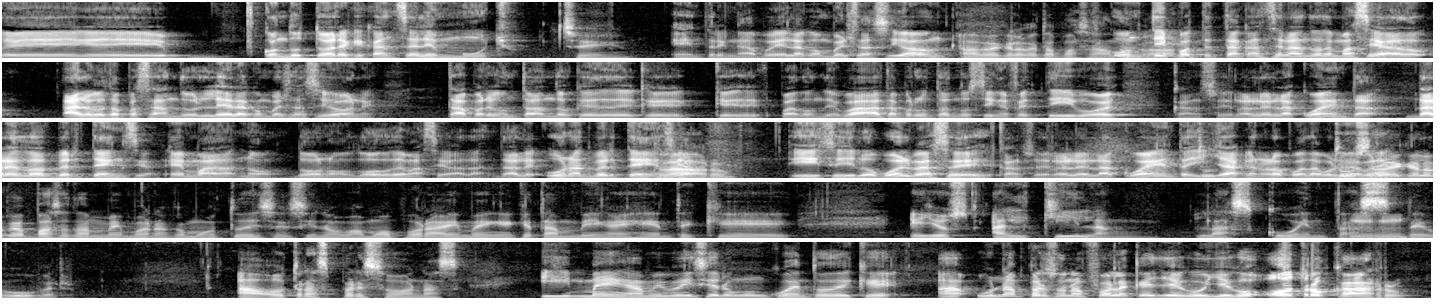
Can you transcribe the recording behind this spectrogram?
eh, conductores que cancelen mucho. Sí. Entren a ver la conversación. A ver qué es lo que está pasando. Un claro. tipo te está cancelando demasiado, algo está pasando, lee las conversaciones. Está preguntando que, que, que para dónde va, está preguntando si en efectivo es, cancelarle la cuenta, dale dos advertencias, es más, no, dos no, dos demasiadas, dale una advertencia Claro. y si lo vuelve a hacer, cancelarle la cuenta y Tú- ya que no la pueda volver Tú a sabes abrir. qué es lo que pasa también. Bueno, como tú dices, si nos vamos por ahí, men, es que también hay gente que ellos alquilan las cuentas de Uber a otras personas. Y, men, a mí me hicieron un cuento de que a una persona fue la que llegó, llegó otro carro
